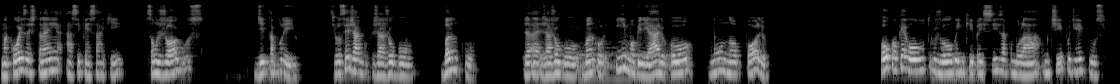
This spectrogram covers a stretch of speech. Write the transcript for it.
Uma coisa estranha a se pensar aqui são jogos de tabuleiro. Se você já, já jogou banco já, já jogou banco imobiliário ou monopólio ou qualquer outro jogo em que precisa acumular um tipo de recurso,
